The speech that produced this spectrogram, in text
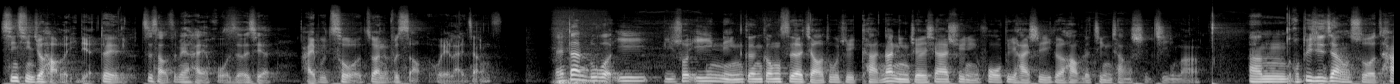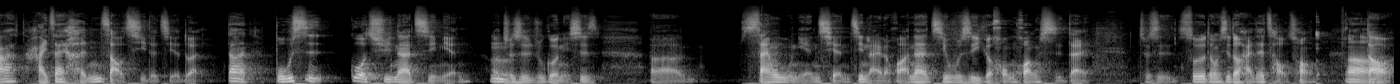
心情就好了一点。对，至少这边还活着，而且还不错，赚了不少回来这样子。哎、但如果依比如说依您跟公司的角度去看，那您觉得现在虚拟货币还是一个好的进场时机吗？嗯，我必须这样说，它还在很早期的阶段，当然不是过去那几年，嗯、就是如果你是呃三五年前进来的话，那几乎是一个洪荒时代，就是所有东西都还在草创，啊到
